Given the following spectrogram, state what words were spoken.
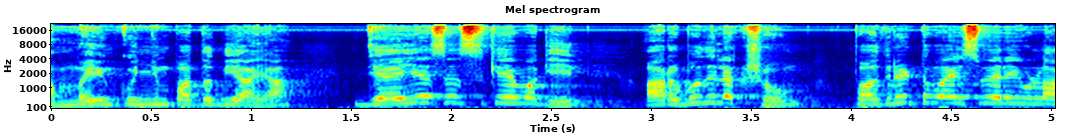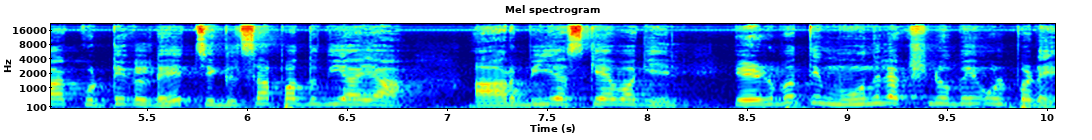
അമ്മയും കുഞ്ഞും പദ്ധതിയായ ജെ എസ് എസ് കെ വകയിൽ അറുപത് ലക്ഷവും പതിനെട്ട് വയസ്സ് വരെയുള്ള കുട്ടികളുടെ ചികിത്സാ പദ്ധതിയായ ആർ ബി എസ് കെ വകയിൽ എഴുപത്തി മൂന്ന് ലക്ഷം രൂപയും ഉൾപ്പെടെ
